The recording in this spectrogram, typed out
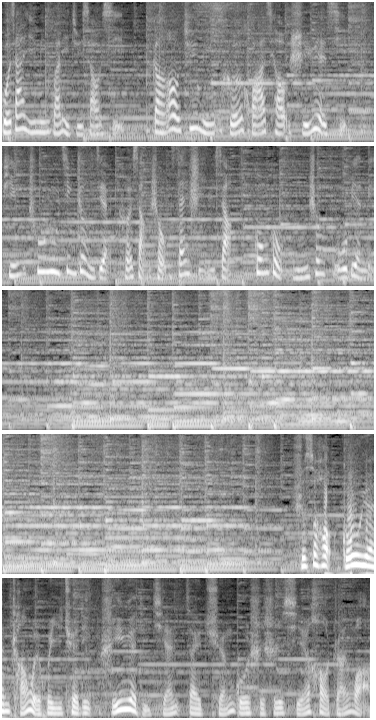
国家移民管理局消息，港澳居民和华侨十月起。凭出入境证件可享受三十余项公共民生服务便利。十四号，国务院常委会议确定，十一月底前在全国实施携号转网。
